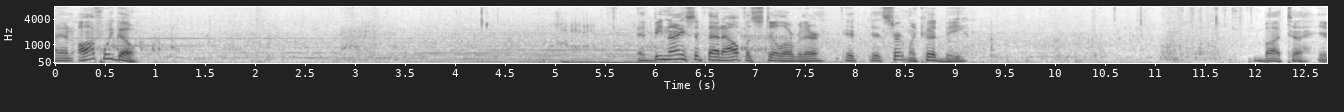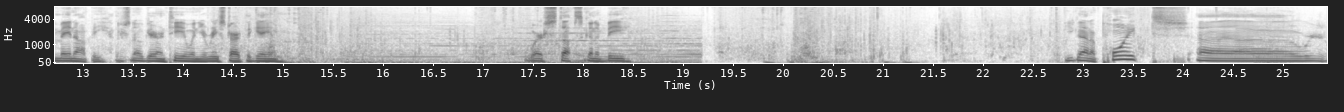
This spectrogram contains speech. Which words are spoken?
And off we go. It'd be nice if that alpha's still over there. It, it certainly could be. But uh, it may not be. There's no guarantee when you restart the game where stuff's going to be. You got a point. Uh, we're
